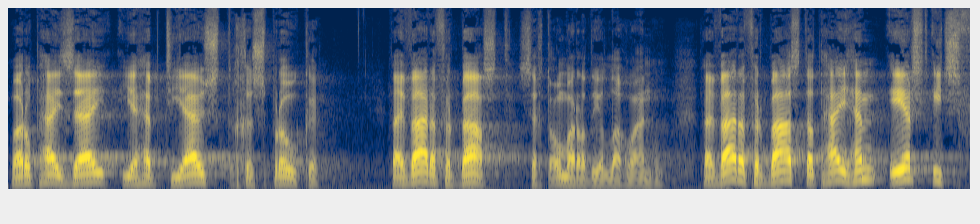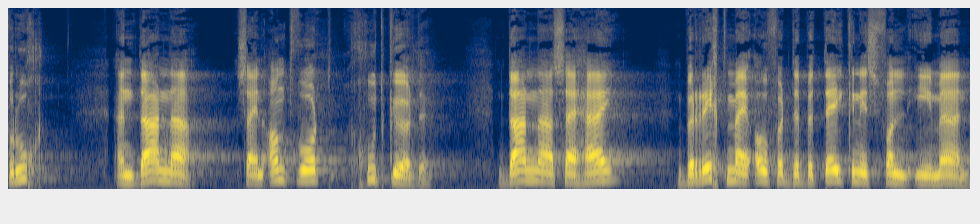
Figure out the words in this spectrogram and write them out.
Waarop hij zei, je hebt juist gesproken. Wij waren verbaasd, zegt Omar radiyallahu anhu. Wij waren verbaasd dat hij hem eerst iets vroeg en daarna zijn antwoord goedkeurde. Daarna zei hij, bericht mij over de betekenis van iman.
